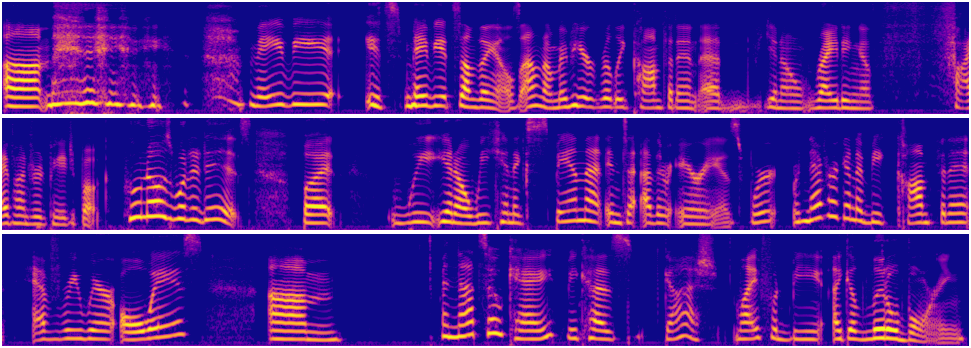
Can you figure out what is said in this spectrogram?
Um, maybe it's maybe it's something else. I don't know. Maybe you're really confident at you know writing a 500 page book. Who knows what it is? But we you know we can expand that into other areas. We're we're never going to be confident everywhere always. Um, and that's okay because, gosh, life would be like a little boring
